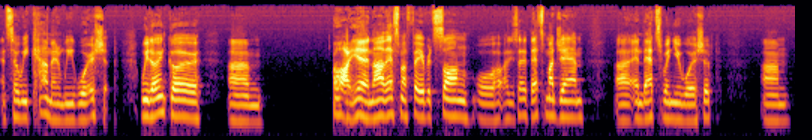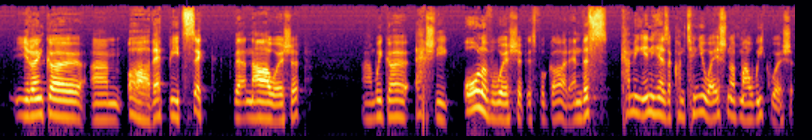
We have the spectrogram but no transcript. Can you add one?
And so we come and we worship. We don't go, um, oh yeah, now that's my favorite song, or how do you say it? That's my jam, uh, and that's when you worship. Um, you don't go, um, oh, that beats sick, that now I worship. Um, we go, actually, all of worship is for God. And this coming in here is a continuation of my week worship.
